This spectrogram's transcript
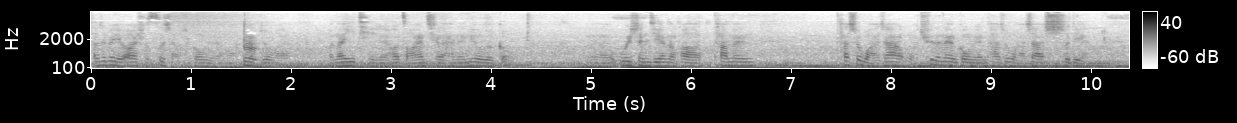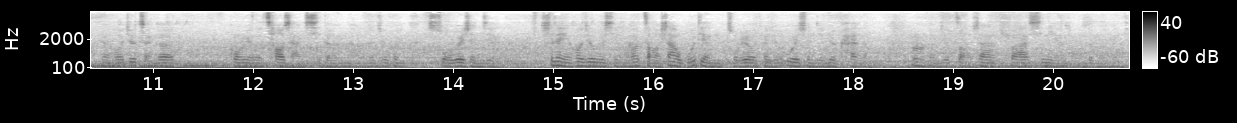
它这边有二十四小时公园嘛，嗯我就玩往那一停，然后早上起来还能遛个狗。呃，卫生间的话，他们它是晚上我去的那个公园，它是晚上十点，然后就整个公园的操场熄灯，然后它就会锁卫生间，十点以后就不行，然后早上五点左右它就卫生间就开了，嗯然后就早上刷洗脸什么都没问题。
